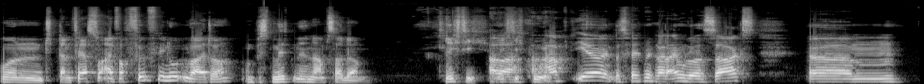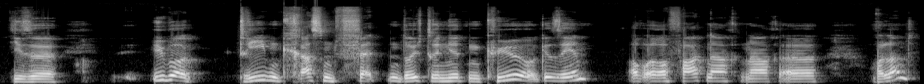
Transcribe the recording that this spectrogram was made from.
Und dann fährst du einfach fünf Minuten weiter und bist mitten in Amsterdam. Richtig, Aber richtig cool. Habt ihr, das fällt mir gerade ein, wo du das sagst, ähm, diese übertrieben krassen, fetten, durchtrainierten Kühe gesehen auf eurer Fahrt nach nach äh, Holland?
